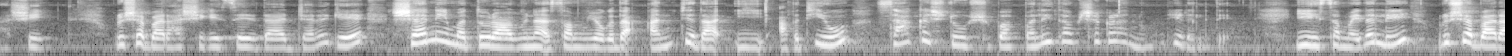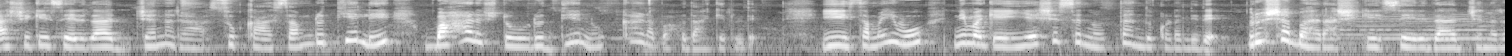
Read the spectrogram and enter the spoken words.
ರಾಶಿ. ವೃಷಭ ರಾಶಿಗೆ ಸೇರಿದ ಜನರಿಗೆ ಶನಿ ಮತ್ತು ರಾವಿನ ಸಂಯೋಗದ ಅಂತ್ಯದ ಈ ಅವಧಿಯು ಸಾಕಷ್ಟು ಶುಭ ಫಲಿತಾಂಶಗಳನ್ನು ನೀಡಲಿದೆ. ಈ ಸಮಯದಲ್ಲಿ ವೃಷಭ ರಾಶಿಗೆ ಸೇರಿದ ಜನರ ಸುಖ ಸಮೃದ್ಧಿಯಲ್ಲಿ ಬಹಳಷ್ಟು ವೃದ್ಧಿಯನ್ನು ಕಾಣಬಹುದಾಗಿರಲಿದೆ. ಈ ಸಮಯವು ನಿಮಗೆ ಯಶಸ್ಸನ್ನು ತಂದುಕೊಡಲಿದೆ. ವೃಷಭ ರಾಶಿಗೆ ಸೇರಿದ ಜನರ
